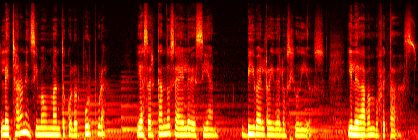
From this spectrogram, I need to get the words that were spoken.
le echaron encima un manto color púrpura y acercándose a él le decían, viva el rey de los judíos y le daban bofetadas.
